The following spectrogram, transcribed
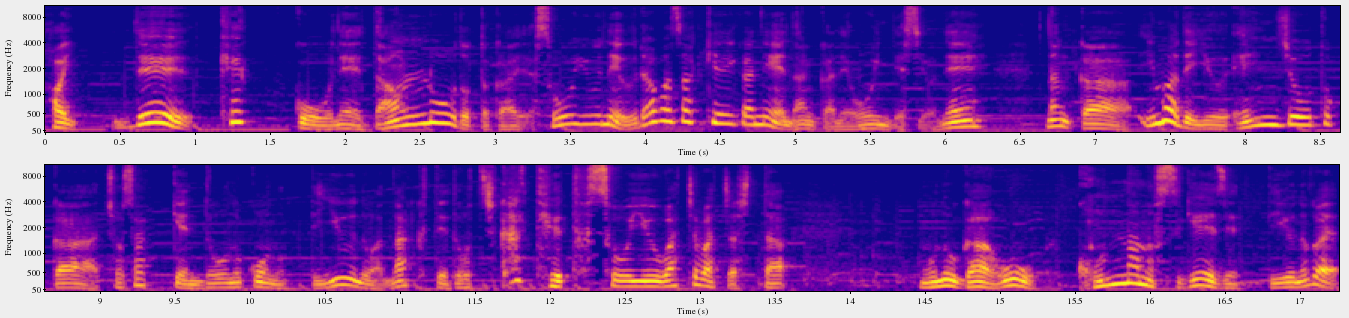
はい。で、結構ね、ダウンロードとか、そういうね、裏技系がね、なんかね、多いんですよね。なんか、今で言う炎上とか、著作権どうのこうのっていうのはなくて、どっちかっていうと、そういうわちゃわちゃしたものが、おこんなのすげえぜっていうのが、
